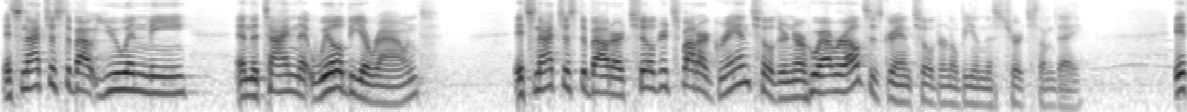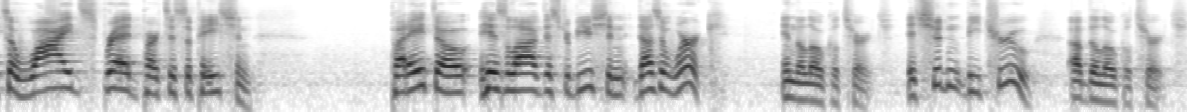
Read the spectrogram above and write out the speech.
It's not just about you and me and the time that we'll be around. It's not just about our children, it's about our grandchildren or whoever else's grandchildren will be in this church someday. It's a widespread participation. Pareto, his law of distribution, doesn't work in the local church. It shouldn't be true of the local church.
